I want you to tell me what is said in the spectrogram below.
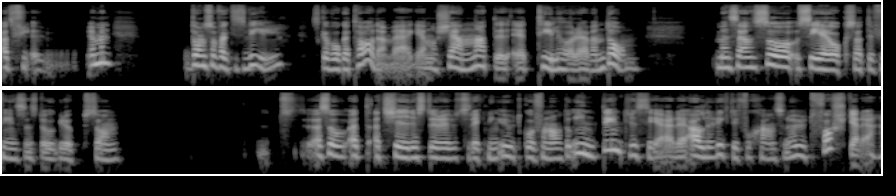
att ja, men, de som faktiskt vill ska våga ta den vägen och känna att det eh, tillhör även dem. Men sen så ser jag också att det finns en stor grupp som alltså att, att tjejer i större utsträckning utgår från att de inte är intresserade, aldrig riktigt får chansen att utforska det.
